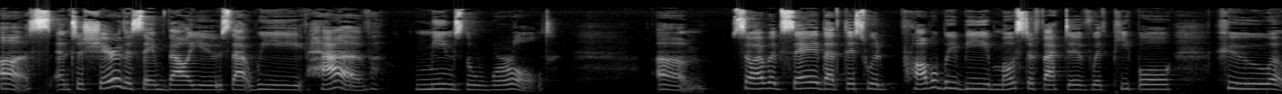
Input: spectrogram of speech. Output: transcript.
us and to share the same values that we have means the world. Um, so I would say that this would probably be most effective with people who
